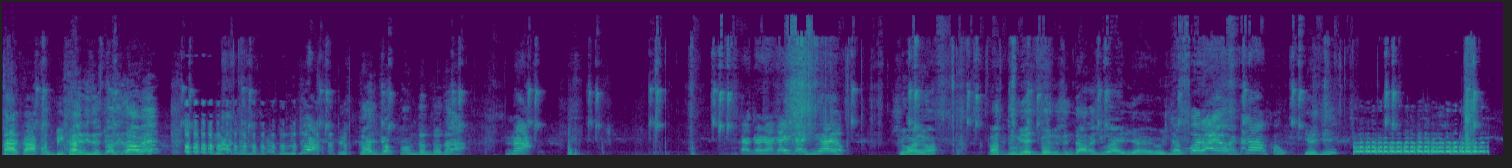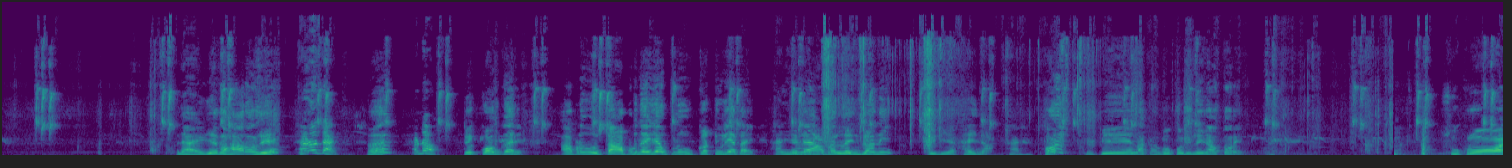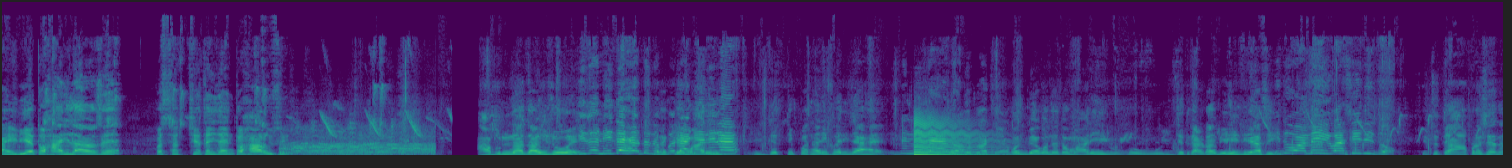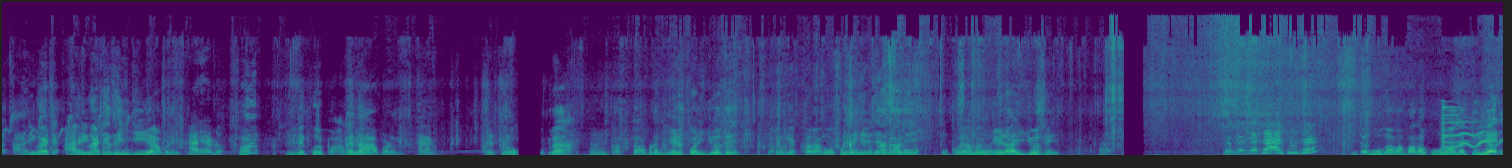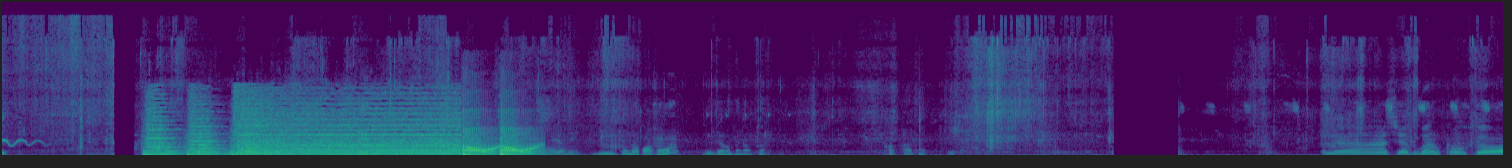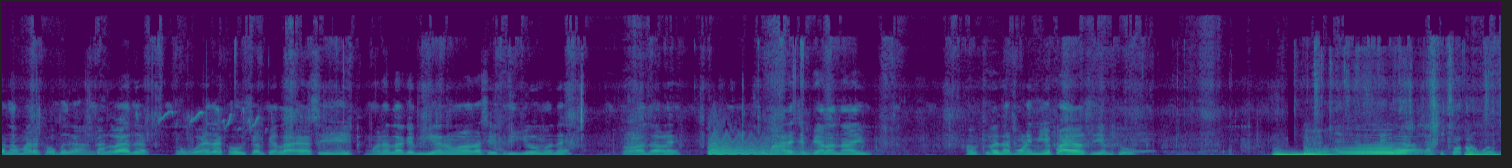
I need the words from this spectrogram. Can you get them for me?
તાર કાકો ભિખારી છે ચોથી લાવે? કરજો કોમ ધંધો થા. ના. કાકા કાકા કાઢી આવ્યો શું આવ્યો અ તું વેજ ભરું છે ને તારા શું આઈડિયા આવ્યો છે? નંબર આવ્યો હોય કે કહું. કેજી? એટલે આઈડિયા તો સારો છે. હેડો તાર. હે? હેડો. તો એક કોમ કરે. આપણું તાપડું નહીં લેવું પેલું કટુ લેતા એટલે આપણે લઈને જો નહીં તો દેખાય ના. હોય પેલા ઘરમાં કોઈ લઈને આવતો રે. છોકરો આઈડિયા તો સારી લાવ્યો છે પણ સચ્ચે થઈ જાય ને તો સારું છે. આબરૂ ના જાવી. જોવે. ઇજ્જતથી પથારી ફરી જાય ઢેગોન બેગોને તો મારી ઇજ્જત કાઢવા બેસી જ રહ્યા છે. તો અમે વાસી દીધો એ તો. તે આપણે છે ને હારી વાટે હારી વાટે થઈને જઈએ આપણે. હા? એટલે કોઈ ભાડે ના આપણને થોડો છોકરા આજ તો આપણે મેળ પડી ગયો છે. કેમ કે ખરાબ બપોરે હેડ્યા છે ને આપણે મેળ આવી ગયો છે. કાકા કાકા આ શું છે? એ તો ગોગા બાપાનો ઘોડો છે, તું હેડ બેલતો ના પાછો હો. બીજા વગર આવતો રહે. ખખા છે. એટલે સાધુભાઈ ઘઉં તો અમારા ઘઉં બધા હંગાત વાયા હતા વયના ઘઉં છે પેલા આવ્યા છે મને લાગે બિયારણ વાળા છેતરી ગયો મને થોડા દાડે મારે છે પેલા ના આવ્યું સૌથી વધારે પાણી મેં પાયા છે એમ તો ચોકડ હોય.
